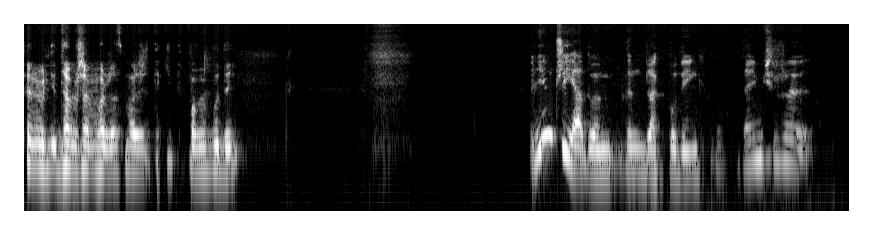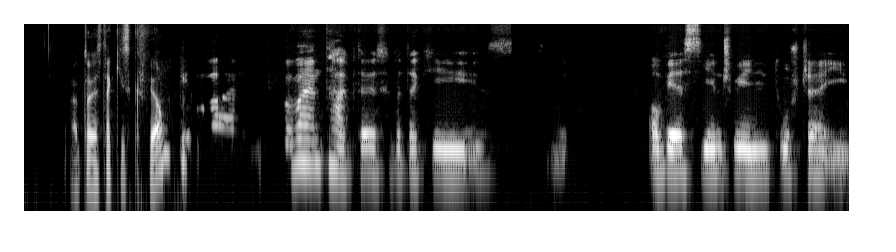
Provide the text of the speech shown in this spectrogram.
To równie dobrze może smażyć taki typowy budyń. Nie wiem, czy jadłem ten black pudding. Wydaje mi się, że A to jest taki z krwią? próbowałem tak. To jest chyba taki z- owies, jęczmień, tłuszcze i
